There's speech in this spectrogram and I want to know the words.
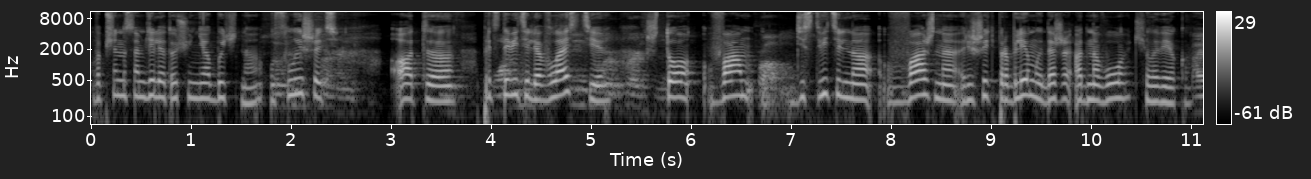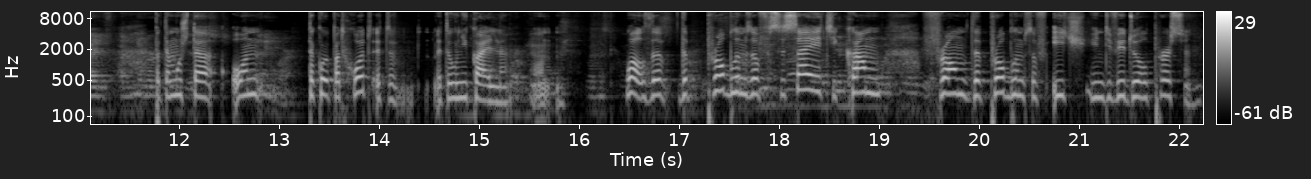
Вообще, на самом деле, это очень необычно услышать от э, представителя власти, что вам действительно важно решить проблемы даже одного человека. Потому что он такой подход это это уникально. Он- well, the the problems of society come from the problems of each individual person.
